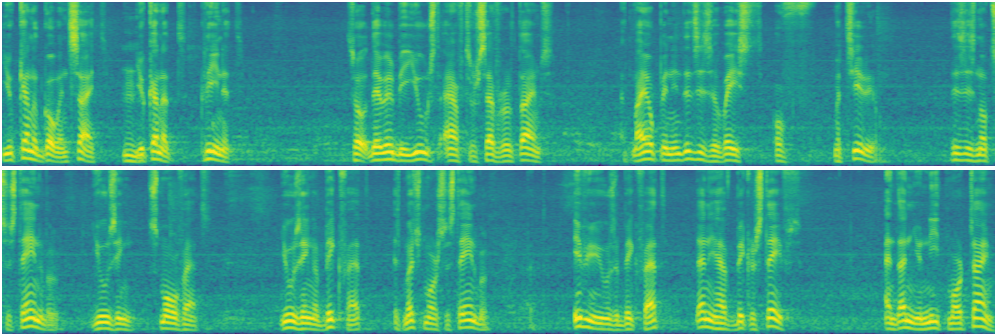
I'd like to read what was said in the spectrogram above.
you cannot go inside, you cannot clean it. So they will be used after several times. In my opinion, this is a waste of material. This is not sustainable using small vats. Using a big vat is much more sustainable. But if you use a big vat, then you have bigger staves. And then you need more time.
